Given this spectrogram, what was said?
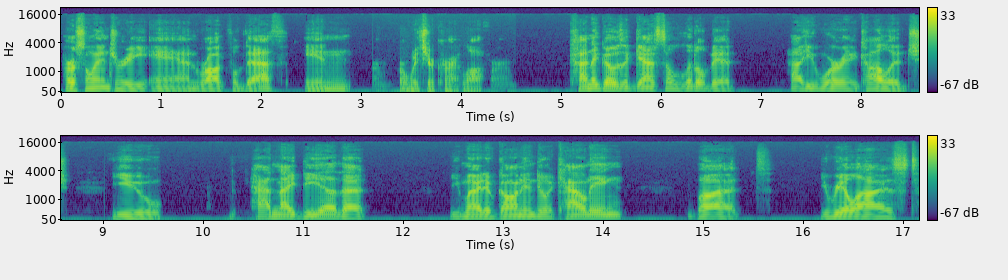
personal injury and wrongful death in or with your current law firm kind of goes against a little bit how you were in college. You had an idea that you might have gone into accounting, but you realized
